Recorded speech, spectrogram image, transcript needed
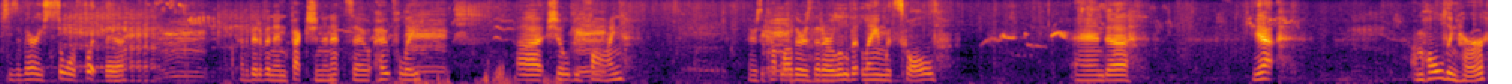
She's a very sore foot there. Had a bit of an infection in it, so hopefully uh, she'll be fine. There's a couple others that are a little bit lame with scald. And uh, yeah, I'm holding her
